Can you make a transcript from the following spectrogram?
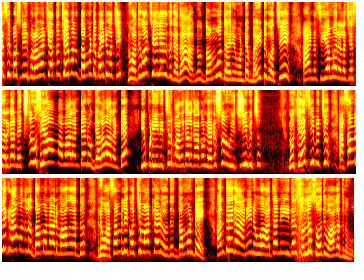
ఏసీ బస్సు నేను ప్రొవైడ్ చేస్తాను చేయమని దమ్ముంటే బయటకు వచ్చి. నువ్వు అది కూడా చేయలేదు కదా. నువ్వు దమ్ము ధైర్యం ఉంటే బయటకు వచ్చి ఆయన సీఎం గారు ఇలా చేశారుగా? నెక్స్ట్ నువ్వు సీఎం అవ్వాలంటే నువ్వు గెలవాలంటే ఇప్పుడు ఈయన ఇచ్చిన పథకాలు కాకుండా ఎక్స్ట్రా నువ్వు ఇచ్చి చూపించు. నువ్వు చేసి చూపించు. అసెంబ్లీకి రా ముందు నువ్వు దమ్మున్నాడు వాగొద్దు. నువ్వు అసెంబ్లీకి వచ్చి మాట్లాడు నీకు దమ్ముంటే. అంతేగాని నువ్వు అదని ఇదని సొల్లు సోది వాగద్దు నువ్వు.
